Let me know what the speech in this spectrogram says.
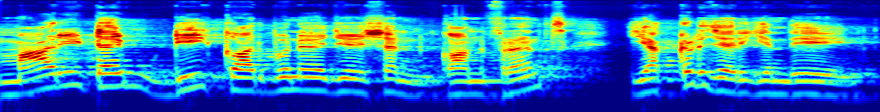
మారిటైమ్ డీకార్బొనైజేషన్ కాన్ఫరెన్స్ ఎక్కడ జరిగింది?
